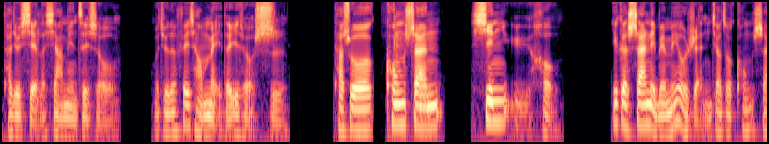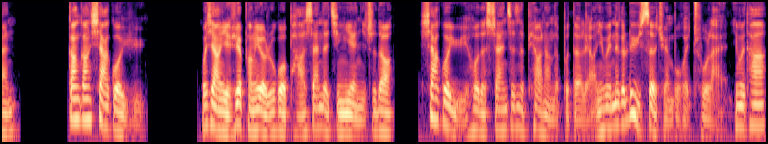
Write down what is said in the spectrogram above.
他就写了下面这首。我觉得非常美的一首诗。他说：“空山新雨后，一个山里面没有人，叫做空山。刚刚下过雨。我想有些朋友如果爬山的经验，你知道下过雨以后的山真是漂亮的不得了，因为那个绿色全部会出来，因为它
